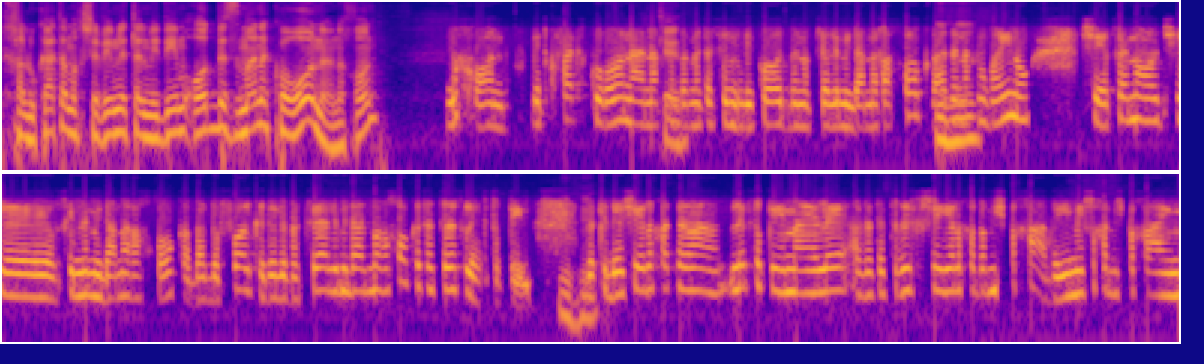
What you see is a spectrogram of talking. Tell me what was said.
חלוקת המחשבים לתלמידים עוד בזמן הקורונה, נכון? נכון, בתקופת הקורונה אנחנו כן. באמת עשינו בדיקות בנושא למידה מרחוק, ואז מהמם. אנחנו ראינו שיפה מאוד שעושים למידה מרחוק, אבל בפועל כדי לבצע למידה מרחוק אתה צריך לפטופים. וכדי שיהיה לך את הלפטופים האלה, אז אתה צריך שיהיה לך במשפחה, ואם יש לך משפחה עם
